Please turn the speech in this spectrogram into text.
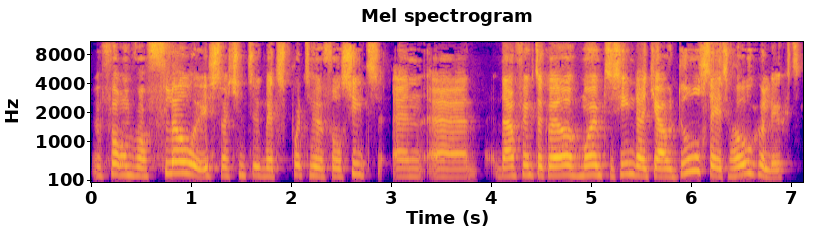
een, vorm van flow is, wat je natuurlijk met sport heel veel ziet. En uh, daarom vind ik het ook wel mooi om te zien dat jouw doel steeds hoger ligt.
